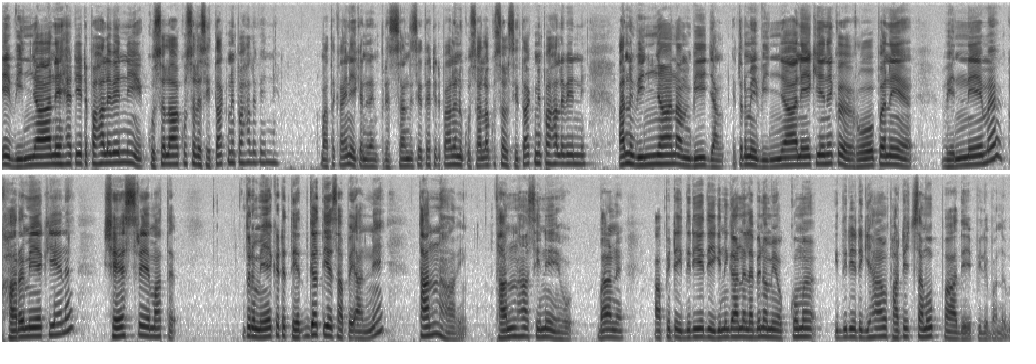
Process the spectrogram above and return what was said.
ඒ විඥානයේ හැටියට පහළ වෙන්නේ කුසල අකුසල සිතක්නේ පහළ වෙන්නේ. මතකයිනේ. ඒ කියන්නේ දැන් ප්‍රසන්දිසිත හැටියට පහළ වෙන කුසල අකුසල සිතක්නේ පහළ වෙන්නේ. අන්න විඥානම් බීජං. එතකොට මේ විඥානය කියන එක රෝපණය වෙන්නේම කර්මය කියන ක්ෂේත්‍රය මත. එතකොට මේකට තෙත් ගතිය සපයන්නේ තණ්හාවෙන්. තණ්හා සිනේහෝ. බලන්න අපිට ඉදිරියේදී ඉගෙන ගන්න ලැබෙනවා මේ ඔක්කොම ඉදිරියට ගියාම පටිච්ච සමුප්පාදයේ පිළිබඳව.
